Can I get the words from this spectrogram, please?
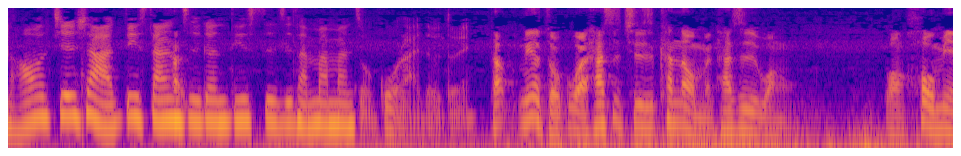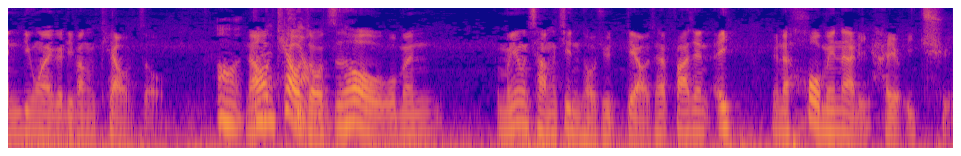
然后接下来第三只跟第四只才慢慢走过来，对不对？他没有走过来，他是其实看到我们，他是往往后面另外一个地方跳走。哦，然后跳走之后，我们我们用长镜头去调，才发现，哎，原来后面那里还有一群，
